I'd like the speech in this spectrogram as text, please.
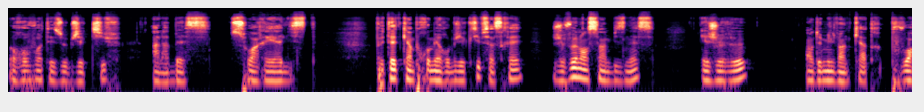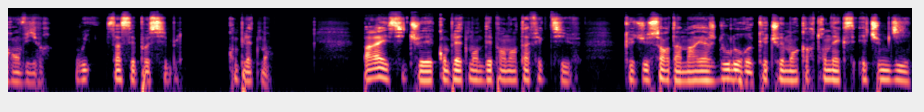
Revois tes objectifs à la baisse. Sois réaliste Peut-être qu'un premier objectif, ça serait je veux lancer un business et je veux, en 2024, pouvoir en vivre. Oui, ça c'est possible. Complètement. Pareil, si tu es complètement dépendante affective, que tu sors d'un mariage douloureux, que tu aimes encore ton ex et tu me dis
